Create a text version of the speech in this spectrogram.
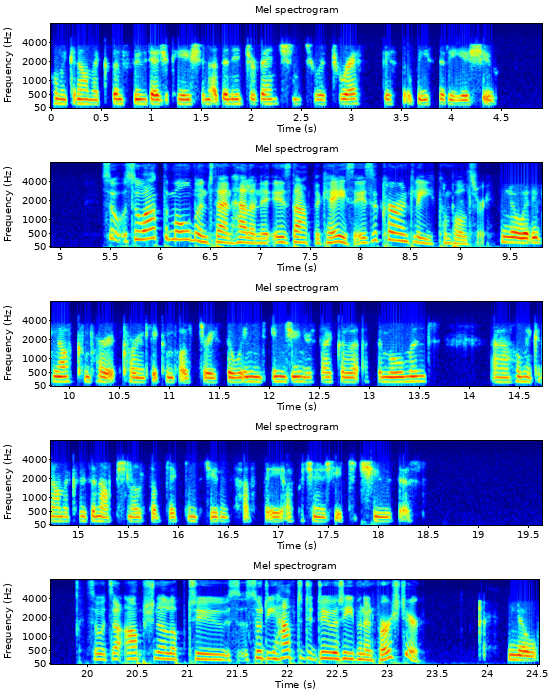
home economics and food education as an intervention to address this obesity issue. So, so at the moment, then, Helen, is that the case? Is it currently compulsory? No, it is not currently compulsory. So, in in junior cycle at the moment, uh, home economics is an optional subject, and students have the opportunity to choose it. So, it's optional up to. So, do you have to do it even in first year? No,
